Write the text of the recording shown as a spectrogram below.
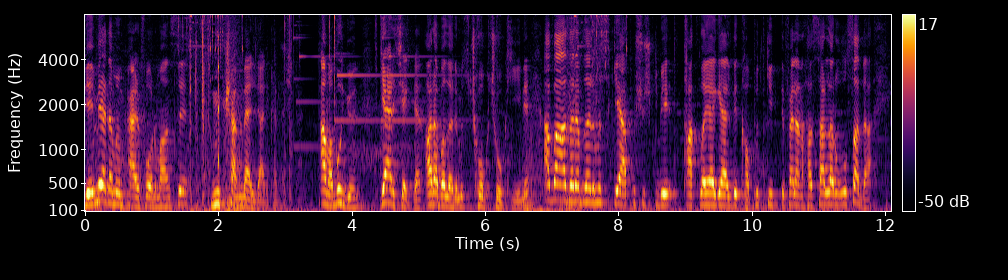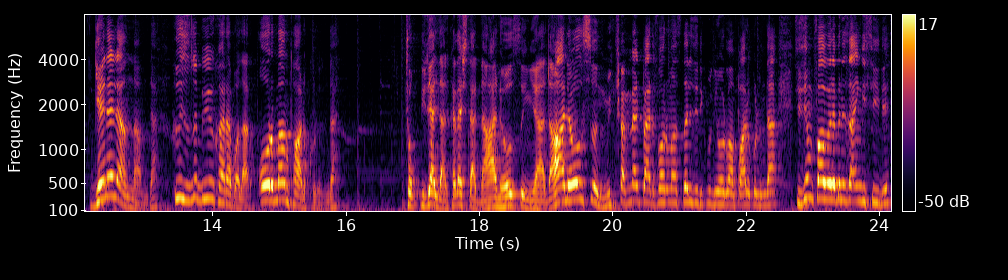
Demir Adam'ın performansı mükemmeldi arkadaşlar. Ama bugün gerçekten arabalarımız çok çok iyiydi. Ha, bazı arabalarımız G63 gibi taklaya geldi, kaput gitti falan hasarlar olsa da genel anlamda hızlı büyük arabalar orman parkurunda çok güzeldi arkadaşlar. Daha ne olsun ya? Daha ne olsun? Mükemmel performanslar izledik bugün Orman Parkuru'nda. Sizin favori arabanız hangisiydi?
